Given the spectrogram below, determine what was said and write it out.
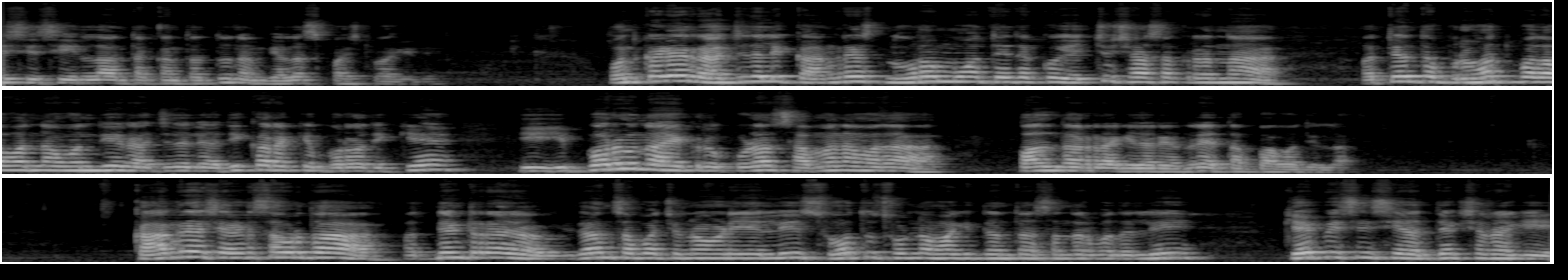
ಐ ಸಿ ಸಿ ಇಲ್ಲ ಅಂತಕ್ಕಂಥದ್ದು ನಮಗೆಲ್ಲ ಸ್ಪಷ್ಟವಾಗಿದೆ. ಒಂದು ಕಡೆ ರಾಜ್ಯದಲ್ಲಿ ಕಾಂಗ್ರೆಸ್ ನೂರ ಮೂವತ್ತೈದಕ್ಕೂ ಹೆಚ್ಚು ಶಾಸಕರನ್ನ ಅತ್ಯಂತ ಬೃಹತ್ ಬಲವನ್ನು ಹೊಂದಿ ರಾಜ್ಯದಲ್ಲಿ ಅಧಿಕಾರಕ್ಕೆ ಬರೋದಕ್ಕೆ ಈ ಇಬ್ಬರೂ ನಾಯಕರು ಕೂಡ ಸಮಾನವಾದ ಪಾಲ್ದಾರರಾಗಿದ್ದಾರೆ ಅಂದರೆ ತಪ್ಪಾಗೋದಿಲ್ಲ. ಕಾಂಗ್ರೆಸ್ ಎರಡು ಸಾವಿರದ ಹದಿನೆಂಟರ ವಿಧಾನಸಭಾ ಚುನಾವಣೆಯಲ್ಲಿ ಸೋತು ಸುಣ್ಣವಾಗಿದ್ದಂಥ ಸಂದರ್ಭದಲ್ಲಿ ಕೆಪಿಸಿಸಿ ಅಧ್ಯಕ್ಷರಾಗಿ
